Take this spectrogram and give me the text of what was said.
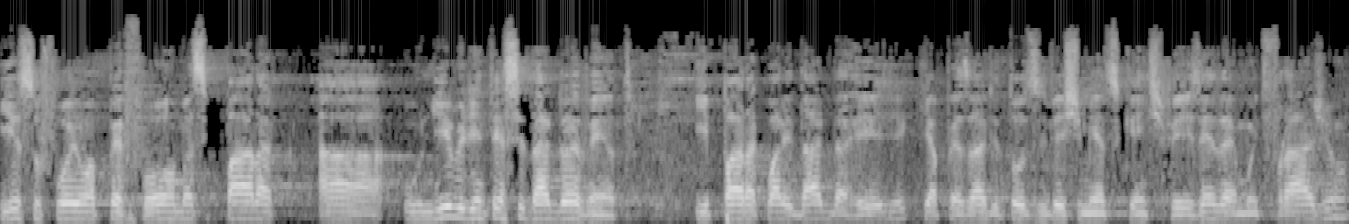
isso foi uma performance para a, o nível de intensidade do evento e para a qualidade da rede, que apesar de todos os investimentos que a gente fez ainda é muito frágil,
